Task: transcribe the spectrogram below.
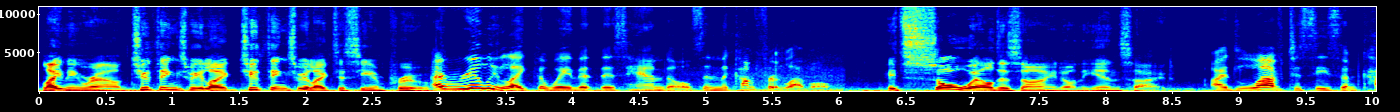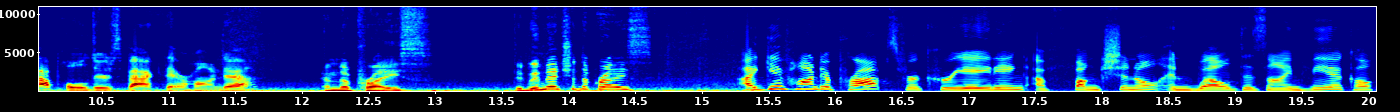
Lightning round. Two things we like, two things we like to see improve. I really like the way that this handles and the comfort level. It's so well designed on the inside. I'd love to see some cup holders back there, Honda. And the price? Did we mention the price? I give Honda props for creating a functional and well-designed vehicle,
